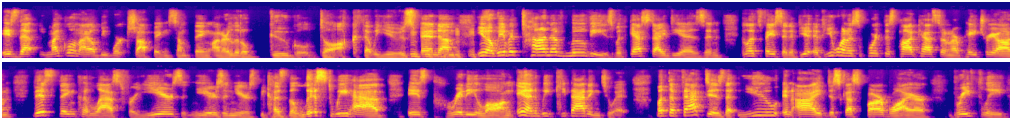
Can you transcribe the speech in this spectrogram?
is that Michael and I will be workshopping something on our little Google Doc that we use. And um, you know, we have a ton of movies with guest ideas. And let's face it, if you if you want to support this podcast on our Patreon, this thing could last for years and years and years because the list we have is pretty long and we keep adding to it. But the fact is that you and I discussed barbed wire briefly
